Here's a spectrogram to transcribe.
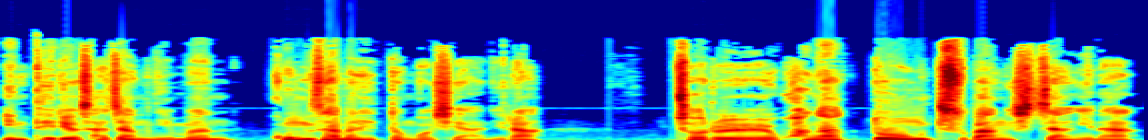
인테리어 사장님은 공사만 했던 것이 아니라 저를 황학동 주방시장이나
